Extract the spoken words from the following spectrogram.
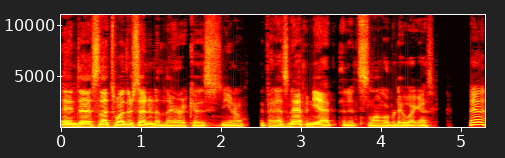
And uh, so that's why they're sending them there because, you know, if it hasn't happened yet, then it's long overdue, I guess. Yeah,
